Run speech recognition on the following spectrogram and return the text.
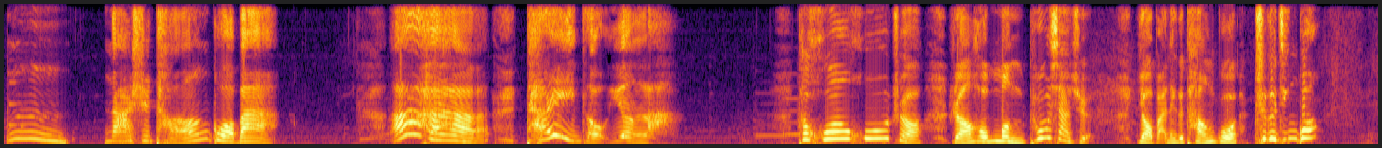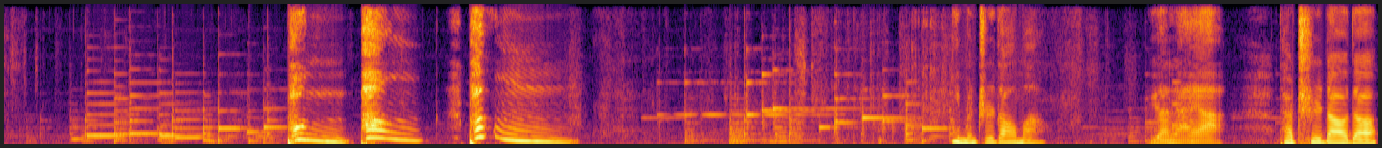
嗯，那是糖果吧？啊哈，太走运了！她欢呼着，然后猛扑下去，要把那个糖果吃个精光。砰砰！你们知道吗？原来啊，他吃到的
